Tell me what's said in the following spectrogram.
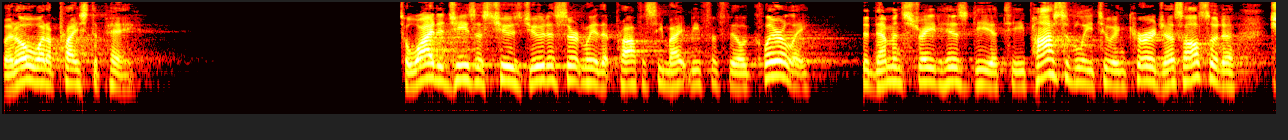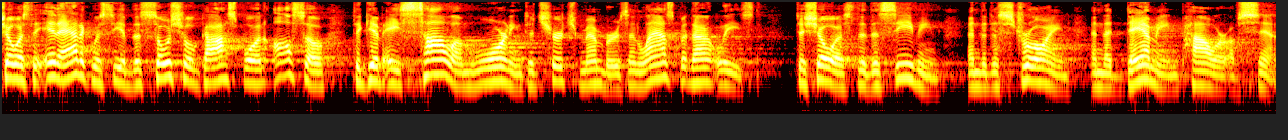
but oh, what a price to pay. So, why did Jesus choose Judas? Certainly that prophecy might be fulfilled. Clearly, to demonstrate his deity, possibly to encourage us, also to show us the inadequacy of the social gospel, and also to give a solemn warning to church members. And last but not least, to show us the deceiving and the destroying and the damning power of sin.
